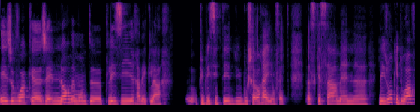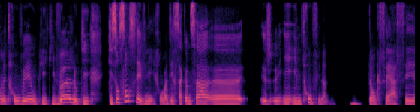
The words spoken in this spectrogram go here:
Et je vois que j'ai énormément de plaisir avec la euh, publicité du bouche à oreille en fait, parce que ça amène euh, les gens qui doivent me trouver ou qui, qui veulent ou qui, qui sont censés venir, on va dire ça comme ça, ils, me trouvent finalement. Mmh. Donc c'est assez,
